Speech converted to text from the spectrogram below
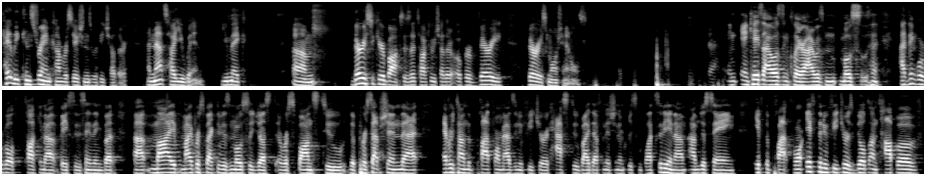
tightly constrained conversations with each other. And that's how you win. You make um, very secure boxes that talk to each other over very, very small channels. In, in case I wasn't clear, I was m- most. I think we're both talking about basically the same thing, but uh, my my perspective is mostly just a response to the perception that every time the platform adds a new feature, it has to, by definition, increase complexity. And I'm I'm just saying if the platform, if the new feature is built on top of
